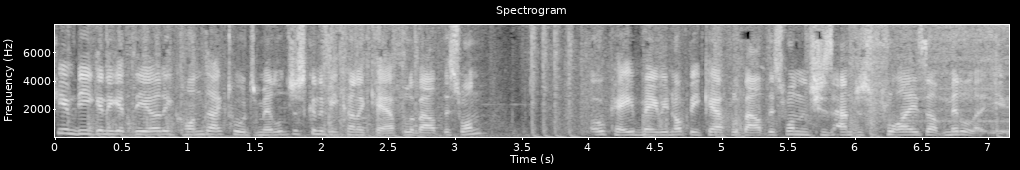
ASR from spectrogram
GMD going to get the early contact towards middle. Just going to be kind of careful about this one. Okay, maybe not be careful about this one, and ShahZaM just flies up middle at you.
